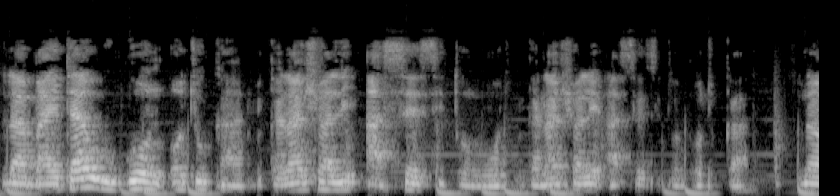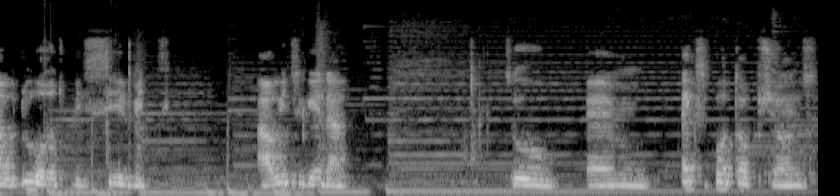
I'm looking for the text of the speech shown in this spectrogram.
So that by the time we go on AutoCAD, we can actually access it on what? We can actually access it on AutoCAD. So now we do what? We save it. Are we together? So um, export options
